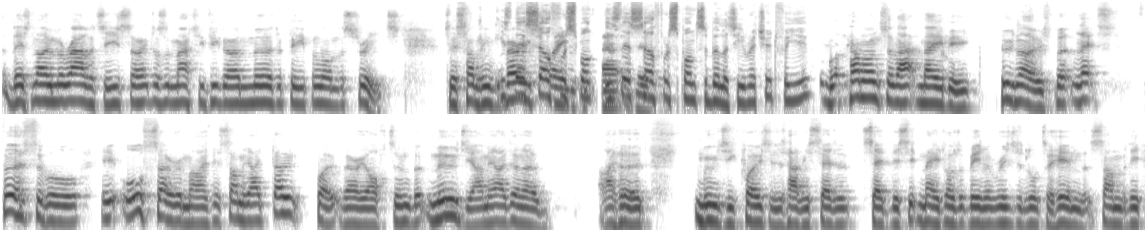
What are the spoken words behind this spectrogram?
there's no morality, so it doesn't matter if you go and murder people on the streets. So something is very there self is there self responsibility, Richard, for you? We'll come on to that maybe. Who knows? But let's first of all, it also reminds me of something I don't quote very often, but Mooji. I mean, I don't know. I heard Mooji quoted as having said said this. It may not have been original to him that somebody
